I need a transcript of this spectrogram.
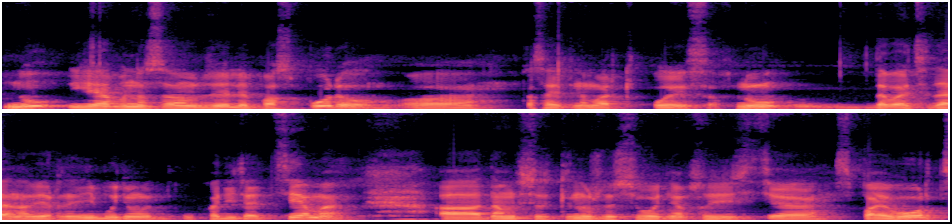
Ну, я бы на самом деле поспорил э, касательно маркетплейсов. Ну, давайте, да, наверное, не будем уходить от темы. А нам все-таки нужно сегодня обсудить э, SpyWords,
